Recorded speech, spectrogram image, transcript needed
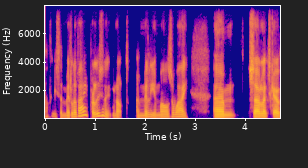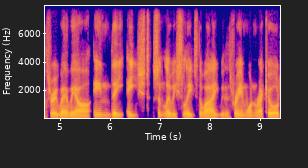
I think it's the middle of April, isn't it? We're not a million miles away. Um, so let's go through where we are in the East. St. Louis leads the way with a three and one record,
